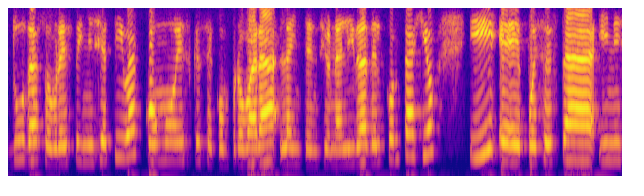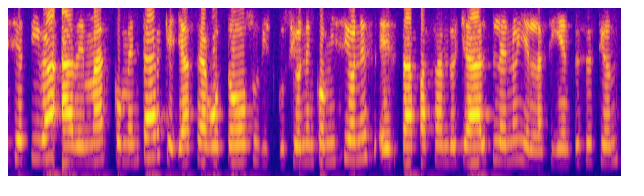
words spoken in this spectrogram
dudas sobre esta iniciativa, cómo es que se comprobará la intencionalidad del contagio y eh, pues esta iniciativa además comentar que ya se agotó su discusión en comisiones, está pasando ya al pleno y en la siguiente sesión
